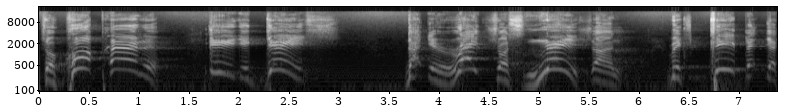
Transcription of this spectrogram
So open is the gates that the righteous nation which keepeth the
